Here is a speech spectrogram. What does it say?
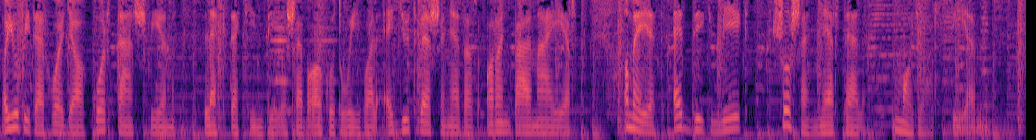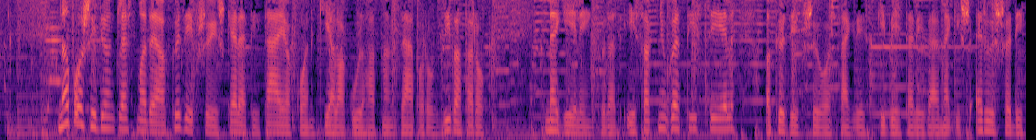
A Jupiter holdja a kortársfilm legtekintélyesebb alkotóival együtt versenyez az aranypálmáért, amelyet eddig még sosem nyert el magyar film. Napos időnk lesz ma, de a középső és keleti tájakon kialakulhatnak záporok, zivatarok, megélénkül az északnyugati szél, a középső országrész kivételével meg is erősödik,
